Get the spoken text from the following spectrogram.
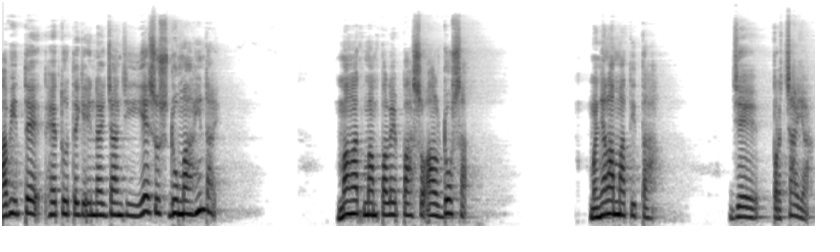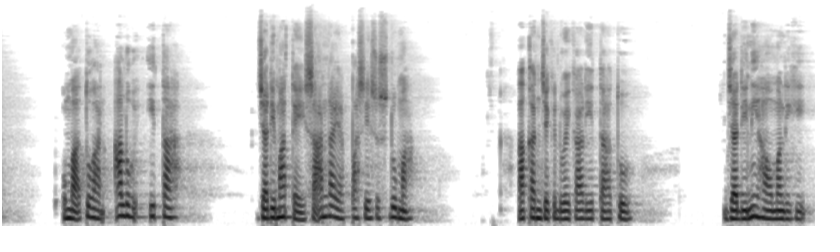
Abi te hetu tege indai janji Yesus duma hindai. Mangat mampalepah soal dosa. Menyelamat ita. Je percaya umat Tuhan aluh ita jadi mate seandainya pas Yesus duma akan je kedua kali ita tu jadi nihau malihi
